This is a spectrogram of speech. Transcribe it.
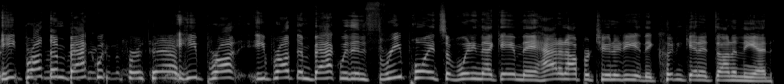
He- brought them back with in the first half. he brought he brought them back within three points of winning that game. They had an opportunity, they couldn't get it done in the end.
